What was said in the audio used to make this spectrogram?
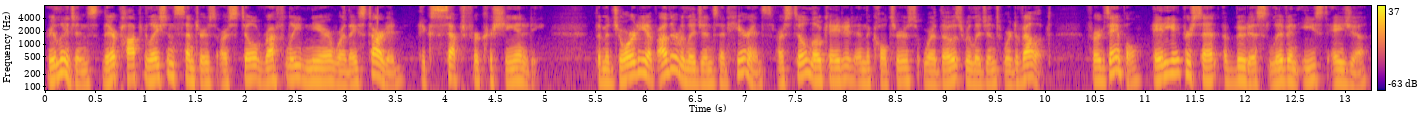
religions, their population centers are still roughly near where they started, except for Christianity. The majority of other religions' adherents are still located in the cultures where those religions were developed. For example, 88% of Buddhists live in East Asia,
